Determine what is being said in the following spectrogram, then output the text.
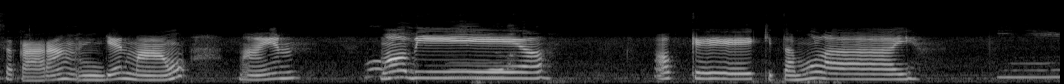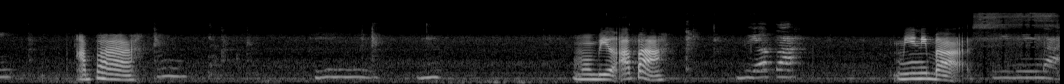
Sekarang Enjen mau main mobil Oke kita mulai Ini. Apa? Mobil apa? Ini apa? Minibus Ini mbak.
